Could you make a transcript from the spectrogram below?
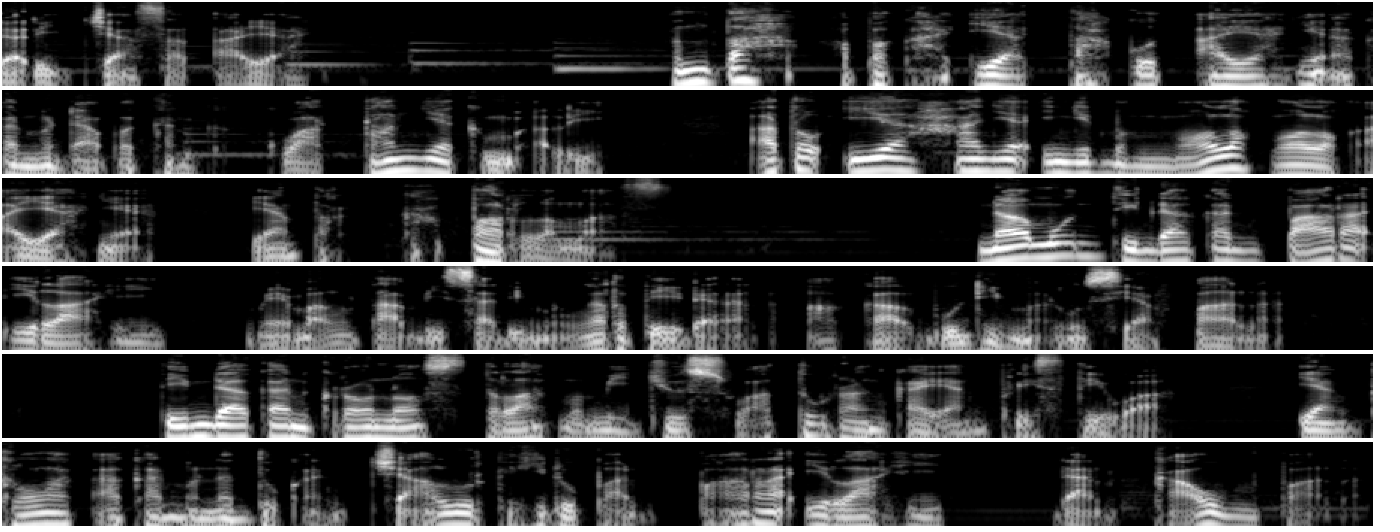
dari jasad ayahnya. Entah apakah ia takut ayahnya akan mendapatkan kekuatannya kembali, atau ia hanya ingin mengolok-ngolok ayahnya yang terkapar lemas. Namun tindakan para ilahi memang tak bisa dimengerti dengan akal budi manusia fana. Tindakan Kronos telah memicu suatu rangkaian peristiwa yang kelak akan menentukan jalur kehidupan para ilahi dan kaum fana.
